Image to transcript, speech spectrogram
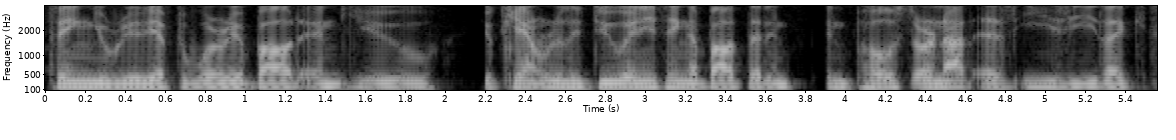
thing you really have to worry about, and you you can't really do anything about that in, in post or not as easy like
